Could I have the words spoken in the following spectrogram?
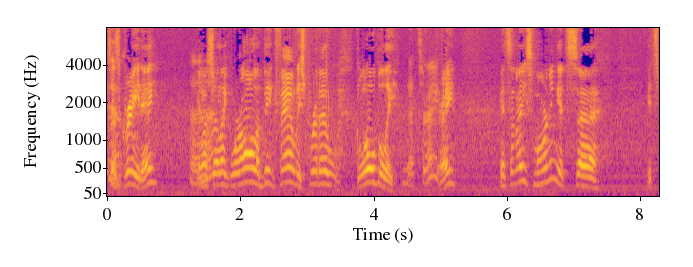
so it's great, eh? You know, Uh-huh. so like we're all a big family spread out globally, That's right. right? It's a nice morning. It's uh, it's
